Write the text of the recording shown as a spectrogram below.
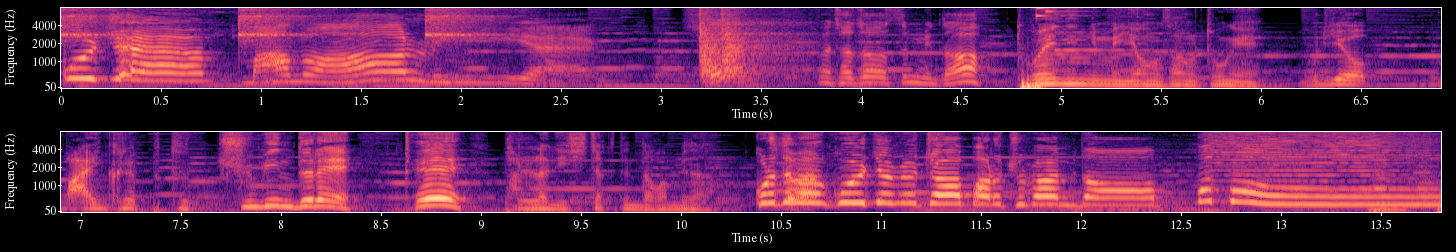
꿀잼 만화 리액션. 찾아왔습니다. 도혜니님의 영상을 통해 무려 마인크래프트 주민들의 대반란이 시작된다고 합니다. 그렇다면 꿀잼 열차 바로 출발합니다. 뽀뽀!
